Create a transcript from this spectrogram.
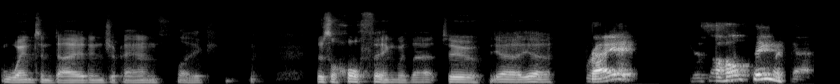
went and died in Japan. Like there's a whole thing with that too. Yeah, yeah. right? There's a whole thing with that.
